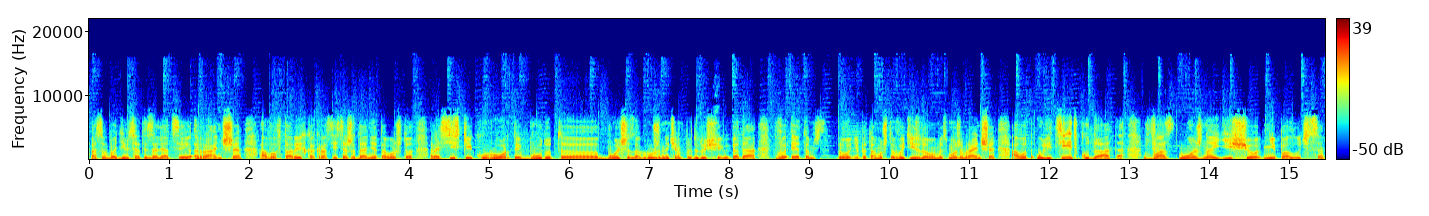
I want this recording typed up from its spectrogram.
освободимся от изоляции раньше, а во-вторых, как раз есть ожидание того, что российские курорты будут э, больше загружены, чем в предыдущие года в этом сезоне, потому что выйти из дома мы сможем раньше, а вот улететь куда-то, возможно, еще не получится.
